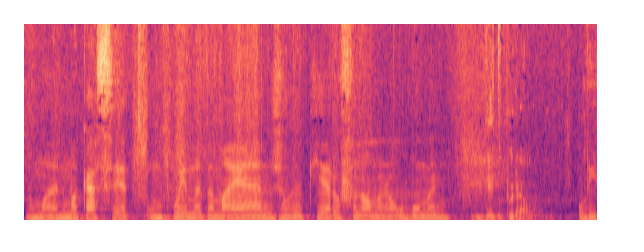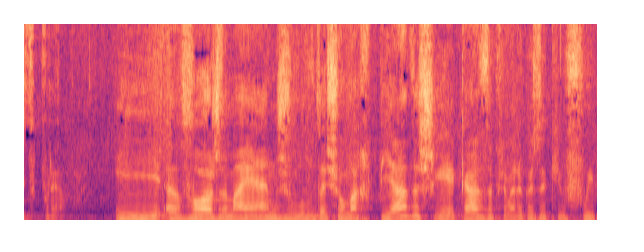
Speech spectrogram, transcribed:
numa, numa cassete, um poema da Maya Angelou, que era o Phenomenal Woman, Dito por ela. lido por ela. E a voz da Maya Angelou deixou-me arrepiada. Cheguei a casa, a primeira coisa que eu fui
